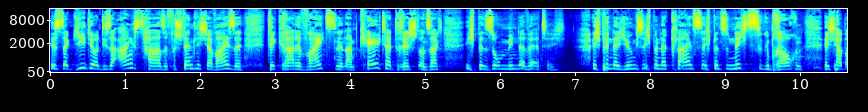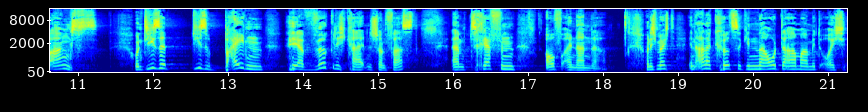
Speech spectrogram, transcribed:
ist der Gideon, dieser Angsthase, verständlicherweise, der gerade Weizen in einem Kelter drischt und sagt, ich bin so minderwertig. Ich bin der Jüngste, ich bin der Kleinste, ich bin zu nichts zu gebrauchen, ich habe Angst. Und diese, diese beiden ja, Wirklichkeiten schon fast ähm, treffen aufeinander. Und ich möchte in aller Kürze genau da mal mit euch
